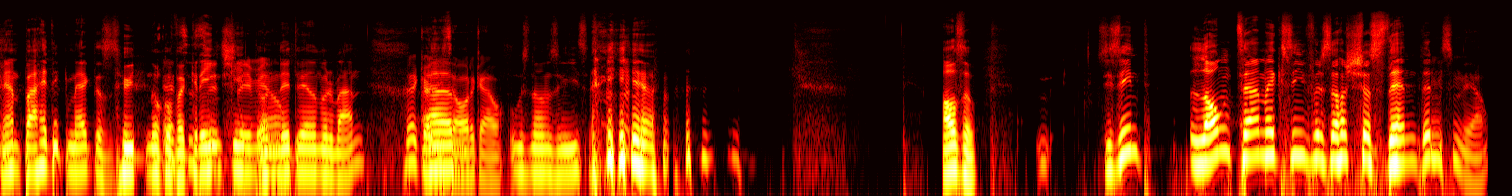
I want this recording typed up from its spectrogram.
Wir haben beide gemerkt, dass es heute noch auf Jetzt ist Gring es schlimm, gibt und ja. nicht, weil wir wollen. Wir gehen ins Ähm, Aargau. Ausnahmsweise. ja. Also, sie sind lang zusammen gewesen für Sascha Standards. ja.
